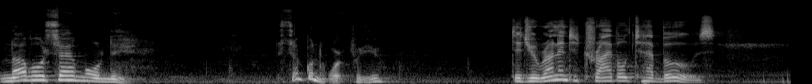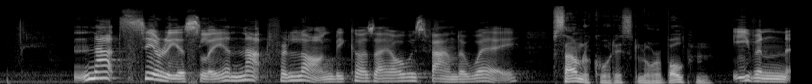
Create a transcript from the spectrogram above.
Navajo ceremony. It's not going to work for you. Did you run into tribal taboos? Not seriously and not for long because I always found a way. Sound recordist Laura Boulton. Even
